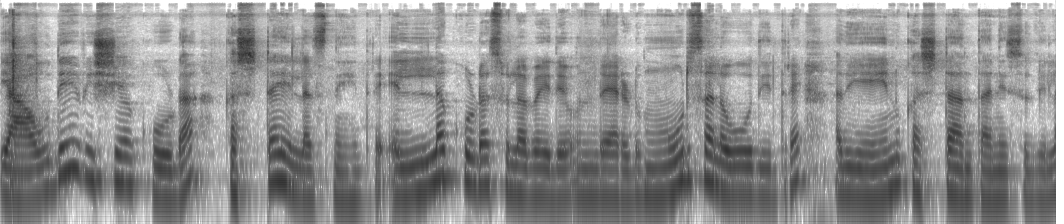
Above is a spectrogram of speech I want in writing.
ಯಾವುದೇ ವಿಷಯ ಕೂಡ ಕಷ್ಟ ಇಲ್ಲ ಸ್ನೇಹಿತರೆ. ಎಲ್ಲ ಕೂಡ ಸುಲಭ ಇದೆ. ಒಂದು ಎರಡು, ಮೂರು ಸಲ ಓದಿದರೆ ಅದು ಏನು ಕಷ್ಟ ಅಂತ ಅನಿಸೋದಿಲ್ಲ.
